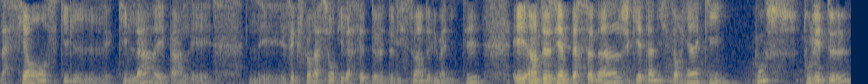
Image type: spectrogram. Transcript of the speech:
la science qu'il a et par les, les explorations qu'il a faites de, l'histoire de l'humanité, et un deuxième personnage qui est un historien qui pousse tous les deux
